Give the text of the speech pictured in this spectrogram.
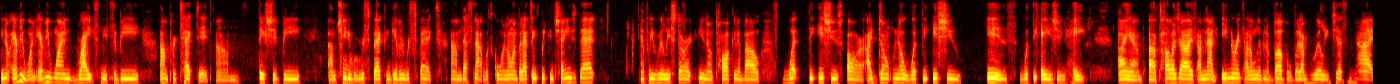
you know everyone. Everyone rights needs to be um, protected. Um, they should be um, treated with respect and given respect. Um, that's not what's going on, but I think we can change that if we really start, you know, talking about what the issues are. I don't know what the issue is with the Asian hate. I am. I apologize. I'm not ignorant. I don't live in a bubble, but I'm really just not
